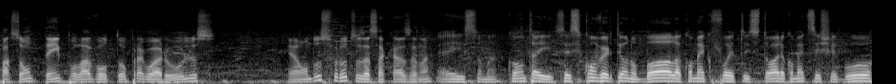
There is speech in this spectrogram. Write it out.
passou um tempo lá, voltou pra Guarulhos. É um dos frutos dessa casa, né? É isso, mano. Conta aí. Você se converteu no bola, como é que foi a tua história, como é que você chegou?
